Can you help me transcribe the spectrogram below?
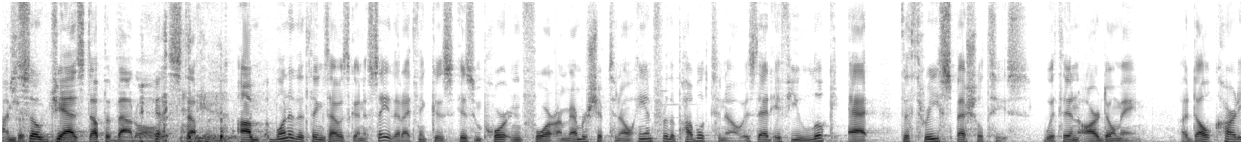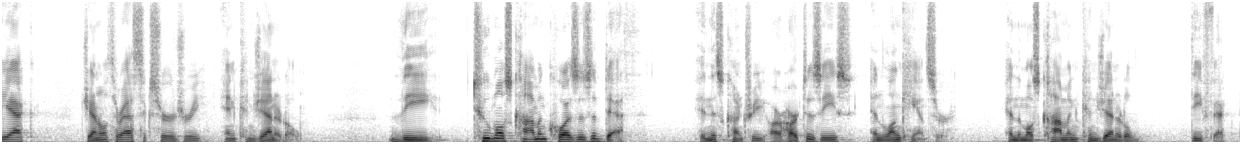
I'm so jazzed up about all this stuff. Um, one of the things I was going to say that I think is, is important for our membership to know and for the public to know is that if you look at the three specialties within our domain adult cardiac, general thoracic surgery, and congenital the two most common causes of death in this country are heart disease and lung cancer. And the most common congenital defect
